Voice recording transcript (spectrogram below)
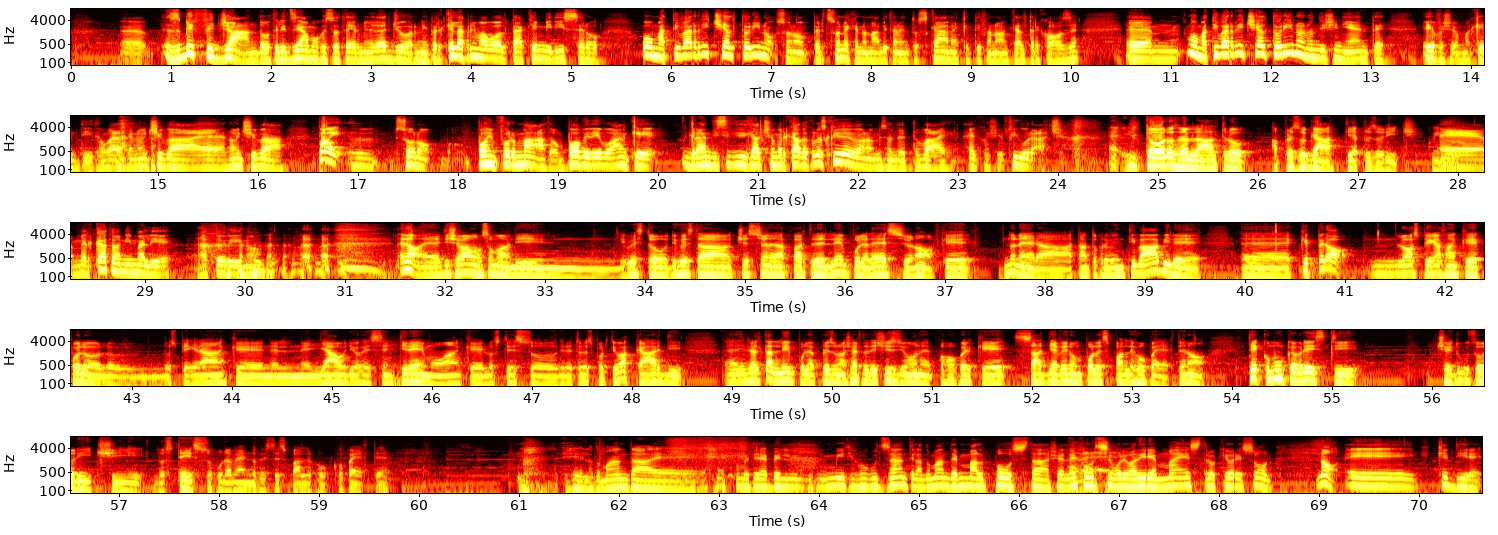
eh, sbeffeggiando, utilizziamo questo termine da giorni, perché la prima volta che mi dissero oh ma ti va Ricci al Torino, sono persone che non abitano in Toscana e che ti fanno anche altre cose, ehm, oh ma ti va Ricci al Torino e non dici niente, e io facevo ma che dite, guarda che non ci va, eh, non ci va. Poi eh, sono un po' informato, un po' vedevo anche grandi siti di calciomercato che lo scrivevano e mi sono detto vai, eccoci, figuraccia. Eh, il Toro tra l'altro ha preso Gatti e ha preso Ricci. Quindi... È mercato animalier a Torino. eh no, eh, dicevamo insomma di di, questo, di, questa cessione da parte dell'Empoli, Alessio, no? che non era tanto preventivabile, eh, che però mh, lo ha spiegato anche, poi lo, lo, lo spiegherà anche nel, negli audio che sentiremo anche lo stesso direttore sportivo Accardi, eh, in realtà l'Empoli ha preso una certa decisione proprio perché sa di avere un po' le spalle coperte, no? Te comunque avresti ceduto Ricci lo stesso pur avendo queste spalle coperte? Eh, la domanda è, è, come direbbe il, il mitico Guzzanti, la domanda è mal posta, cioè lei eh forse voleva dire maestro che ore sono. No, eh, che dire,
